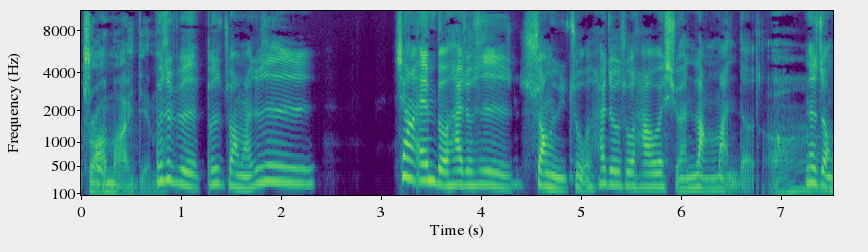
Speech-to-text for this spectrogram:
drama 一点，不是不是不是 drama，就是。像 Amber，他就是双鱼座，他就说他会喜欢浪漫的那种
